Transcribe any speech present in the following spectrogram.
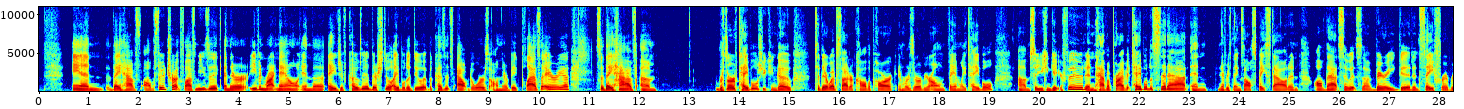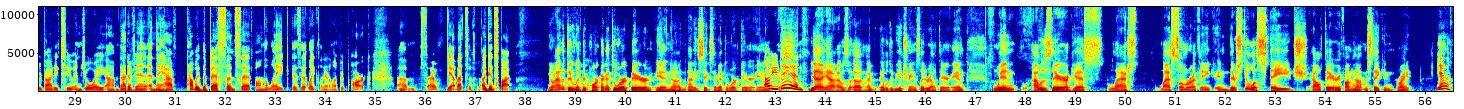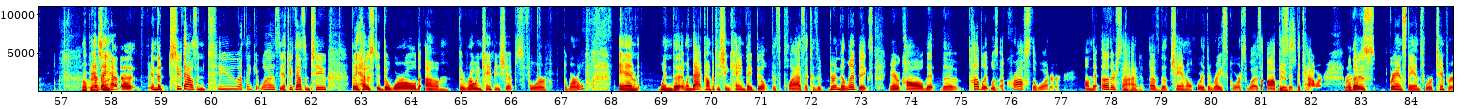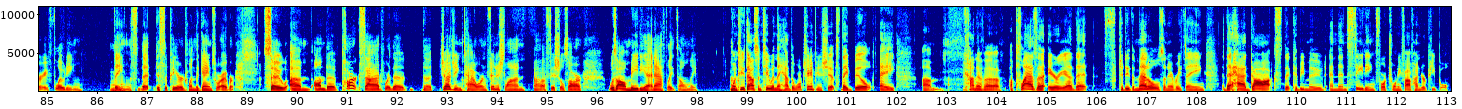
And they have all the food trucks, live music, and they're even right now in the age of COVID, they're still able to do it because it's outdoors on their big plaza area. So they have um, reserved tables. You can go to their website or call the park and reserve your own family table. Um, so you can get your food and have a private table to sit at, and everything's all spaced out and all that. So it's uh, very good and safe for everybody to enjoy um, that event. And they have probably the best sunset on the lake is at Lake Lanier Olympic Park. Um, so yeah, that's a, a good spot. No, out at the Olympic Park, I got to work there in uh, '96. I got to work there, and Oh, you uh, did? Yeah, yeah. I was uh, able to be a translator out there, and when I was there, I guess last last summer, I think, and there's still a stage out there, if I'm not Mhm. mistaken, right? Yeah. Okay, Yeah, they so have the in the 2002, I think it was. Yeah, 2002, they hosted the world um the rowing championships for the world. And when the when that competition came, they built this plaza because during the Olympics, you may recall that the public was across the water on the other Mm-hmm. side of the channel where the race course was, opposite Yes. the tower. Well, those grandstands were temporary, floating Mhm. things that disappeared when the games were over. So um, on the park side, where the the judging tower and finish line uh, officials are, was all media and athletes only. When 2002, when they had the World Championships, they built a um, kind of a, a plaza area that to do the medals and everything that had docks that could be moved and then seating for 2,500 people.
